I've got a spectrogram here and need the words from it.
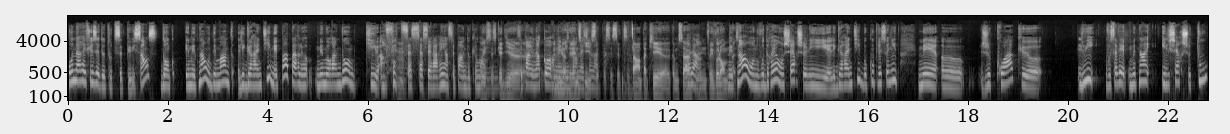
On a refusé de toute cette puissance, donc, et maintenant on demande les garanties, mais pas par le mémorandum qui, en fait, Hmm. ça, ça sert à rien, c'est pas un document. Oui, c'est ce qu'a dit. euh, C'est pas un accord, Vladimir même international. C'est- C'est c'est pas un papier euh, comme ça, Voilà. une feuille volante. presque. Maintenant, on voudrait, on cherche les, les garanties beaucoup plus solides. Mais euh, je crois que lui, vous savez, maintenant, il cherche tout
